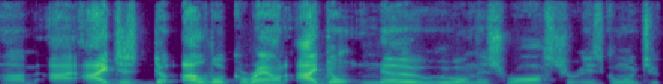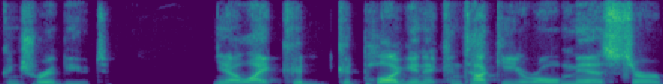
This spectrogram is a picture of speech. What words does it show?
Um, I, I just I look around, I don't know who on this roster is going to contribute. You know, like could could plug in at Kentucky or Ole Miss or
